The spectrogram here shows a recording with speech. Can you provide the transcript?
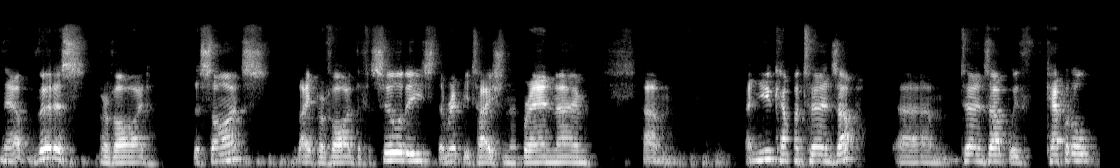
Now, Virtus provide the science, they provide the facilities, the reputation, the brand name. Um, a newcomer turns up, um, turns up with capital.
